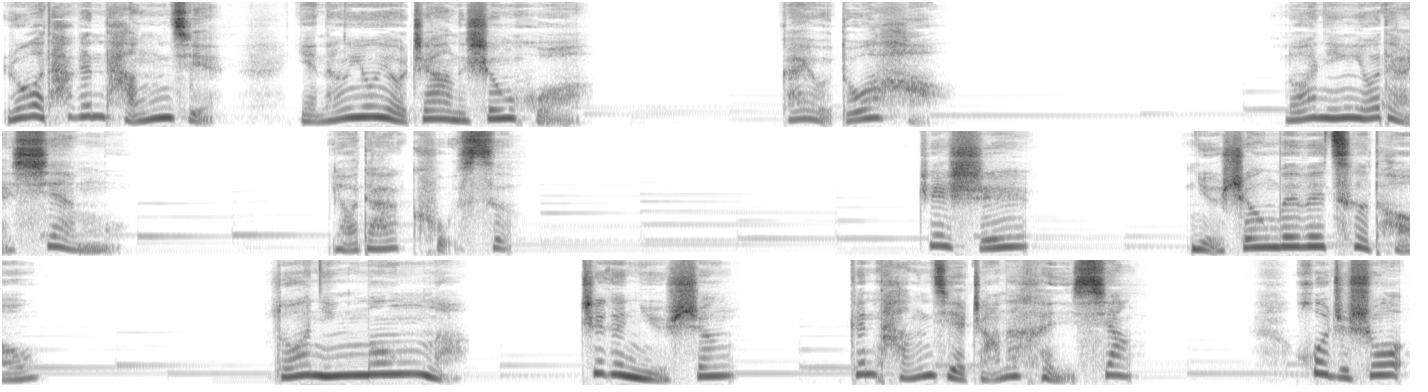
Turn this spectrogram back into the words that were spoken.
如果他跟堂姐也能拥有这样的生活，该有多好。罗宁有点羡慕，有点苦涩。这时，女生微微侧头，罗宁懵了。这个女生跟堂姐长得很像，或者说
